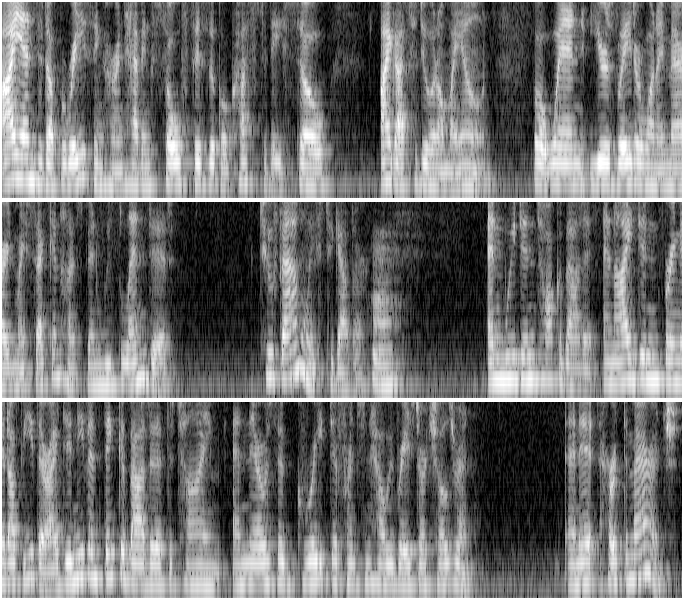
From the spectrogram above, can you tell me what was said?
I ended up raising her and having sole physical custody. So I got to do it on my own. But when years later, when I married my second husband, we blended two families together. Hmm. And we didn't talk about it. And I didn't bring it up either. I didn't even think about it at the time. And there was a great difference in how we raised our children. And it hurt the marriage.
